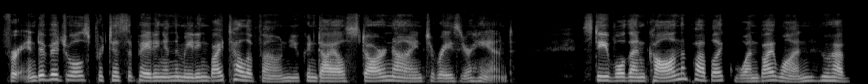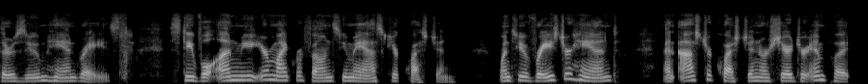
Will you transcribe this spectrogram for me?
For individuals participating in the meeting by telephone, you can dial star nine to raise your hand. Steve will then call on the public one by one who have their Zoom hand raised. Steve will unmute your microphone so you may ask your question. Once you have raised your hand and asked your question or shared your input,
